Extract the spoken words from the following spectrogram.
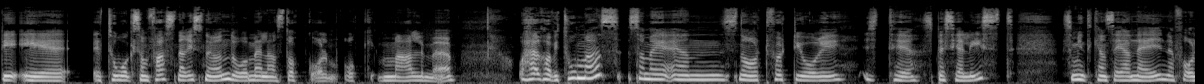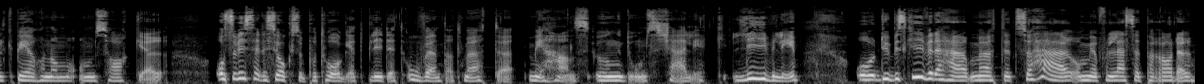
Det är ett tåg som fastnar i snön då mellan Stockholm och Malmö. Och här har vi Thomas som är en snart 40-årig IT-specialist som inte kan säga nej när folk ber honom om saker. Och så visar det sig också på tåget blir det ett oväntat möte med hans ungdomskärlek Livlig. Och du beskriver det här mötet så här, om jag får läsa ett par rader.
